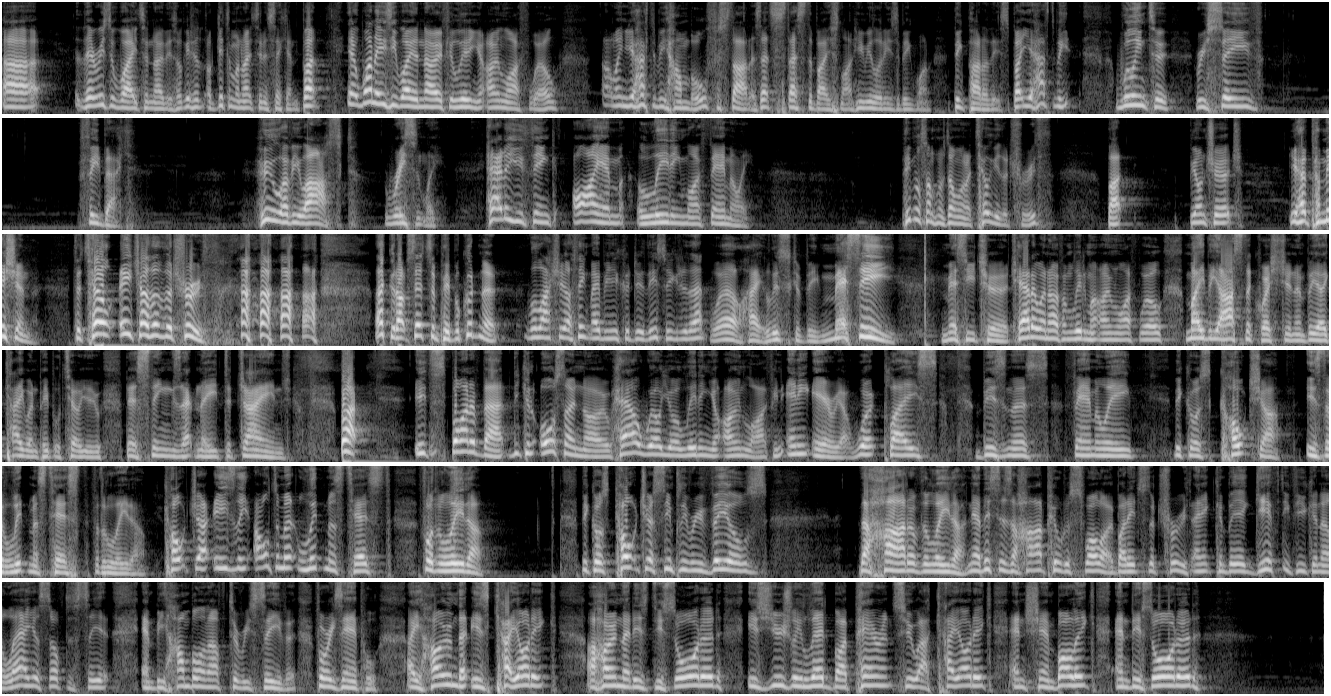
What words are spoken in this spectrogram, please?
uh, there is a way to know this. I'll get to, I'll get to my notes in a second. But you know, one easy way to know if you're leading your own life well, I mean, you have to be humble for starters. That's, that's the baseline. Humility is a big one, big part of this. But you have to be willing to receive feedback. Who have you asked recently? How do you think I am leading my family? People sometimes don't want to tell you the truth, but beyond church, you have permission to tell each other the truth. that could upset some people, couldn't it? Well, actually, I think maybe you could do this or you could do that. Well, hey, this could be messy. Messy church. How do I know if I'm leading my own life well? Maybe ask the question and be okay when people tell you there's things that need to change. But in spite of that, you can also know how well you're leading your own life in any area workplace, business, family, because culture is the litmus test for the leader. Culture is the ultimate litmus test for the leader because culture simply reveals the heart of the leader. Now, this is a hard pill to swallow, but it's the truth, and it can be a gift if you can allow yourself to see it and be humble enough to receive it. For example, a home that is chaotic, a home that is disordered, is usually led by parents who are chaotic and shambolic and disordered.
